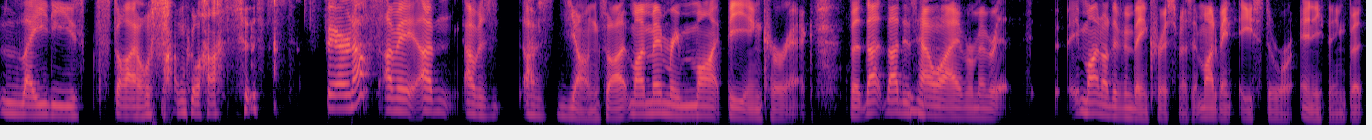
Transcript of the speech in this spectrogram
ladies style sunglasses. Fair enough. I mean, I'm, I was I was young, so I, my memory might be incorrect, but that that is how I remember it. It might not have even been Christmas. It might have been Easter or anything, but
